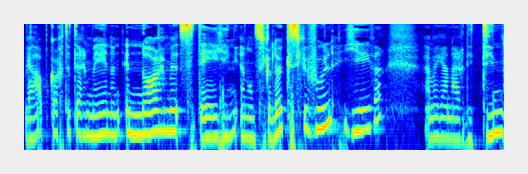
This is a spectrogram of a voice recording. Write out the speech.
ja, op korte termijn een enorme stijging in ons geluksgevoel geven. En we gaan naar die 10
